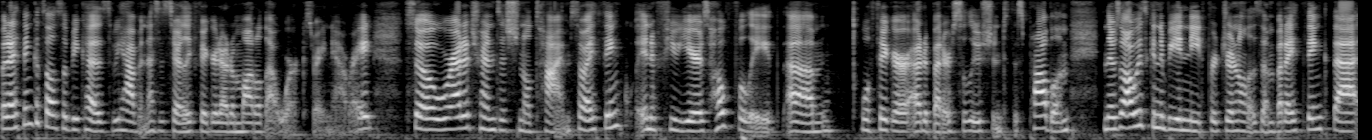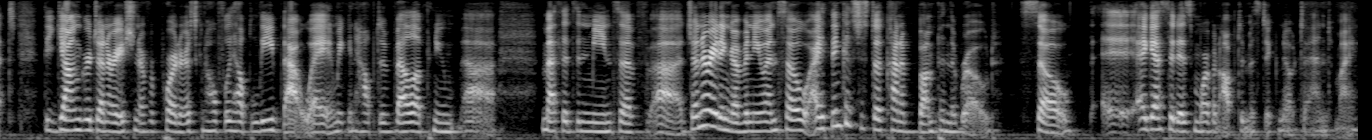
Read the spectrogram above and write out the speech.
but I think it's also because we haven't necessarily figured out a model that works right now, right? So we're at a transitional time. So I think in a few years, hopefully, um, we'll figure out a better solution to this problem. And there's always going to be a need for journalism, but I think that the younger generation of reporters can hopefully help lead that way, and we can help develop new. Uh, methods and means of uh, generating revenue. And so I think it's just a kind of bump in the road. So eh, I guess it is more of an optimistic note to end my.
